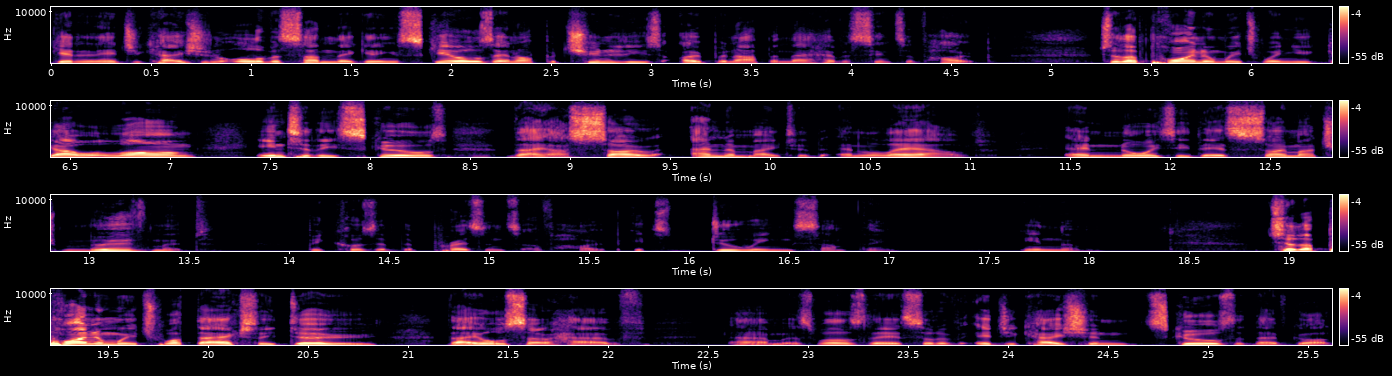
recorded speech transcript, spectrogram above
get an education, all of a sudden they're getting skills and opportunities open up and they have a sense of hope. To the point in which, when you go along into these schools, they are so animated and loud and noisy. There's so much movement because of the presence of hope. It's doing something in them. To the point in which, what they actually do, they also have um, as well as their sort of education schools that they've got,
